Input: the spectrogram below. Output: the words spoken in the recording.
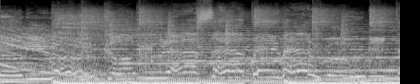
瞳を凍らせて目を見た。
